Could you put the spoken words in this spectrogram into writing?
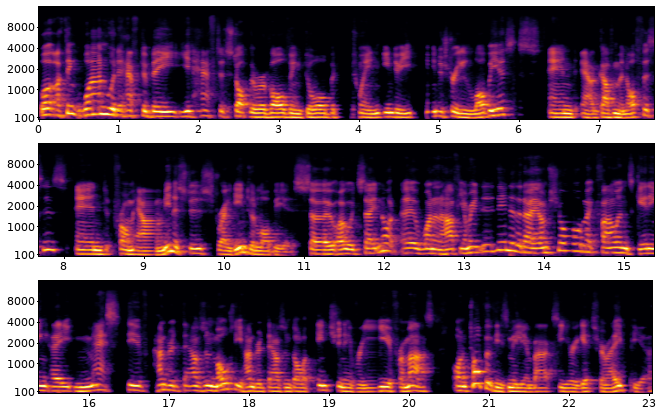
well, I think one would have to be you'd have to stop the revolving door between industry lobbyists and our government officers, and from our ministers straight into lobbyists. So I would say not a one and a half year. I mean, at the end of the day, I'm sure Macfarlane's getting a massive hundred thousand, multi hundred thousand dollar pension every year from us, on top of his million bucks a year he gets from APPEA.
